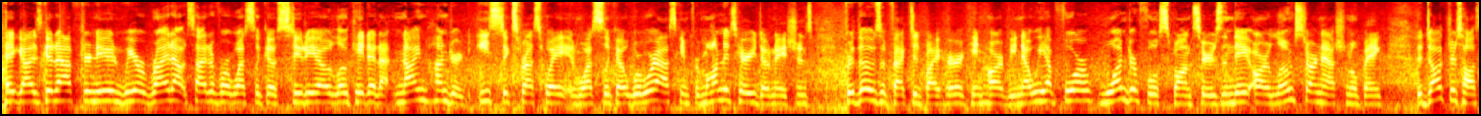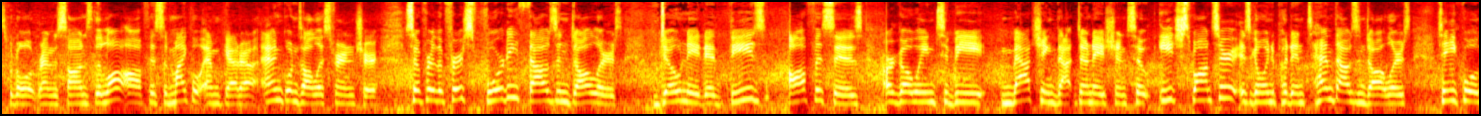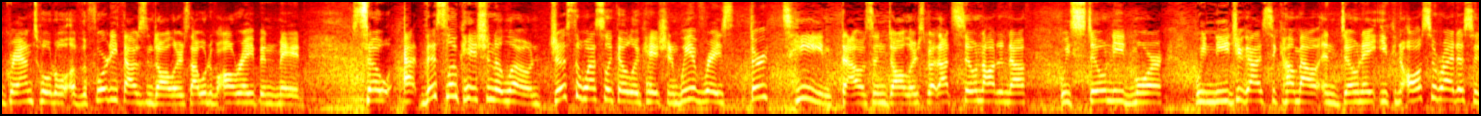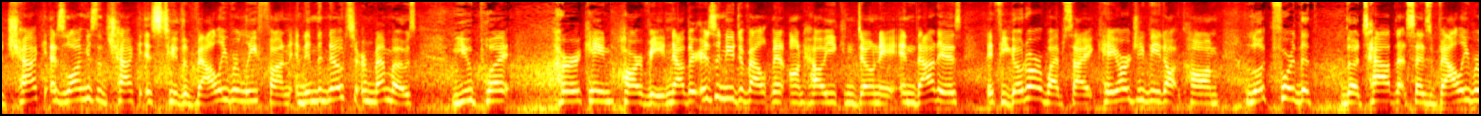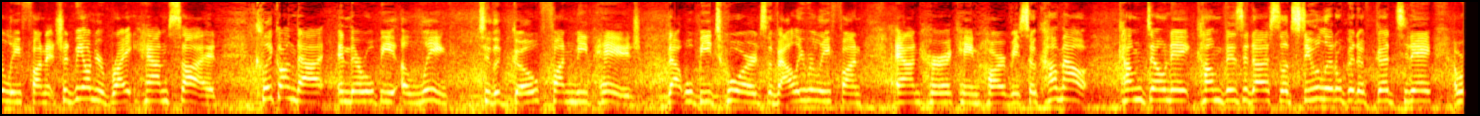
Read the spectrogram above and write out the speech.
Hey guys, good afternoon. We are right outside of our Weslaco studio located at 900 East Expressway in Weslaco where we're asking for monetary donations for those affected by Hurricane Harvey. Now we have four wonderful sponsors and they are Lone Star National Bank, the Doctors Hospital at Renaissance, the Law Office of Michael M. Guerra, and Gonzalez Furniture. So for the first $40,000 donated, these offices are going to be matching that donation. So each sponsor is going to put in $10,000 to equal a grand total of the $40,000 that would have already been made. So at this location alone, just the Weslaco location, we have raised $13,000, but that's still not enough. We still need more. We need you guys to come out and donate. You can also write us a check as long as the check is to the Valley Relief Fund. And in the notes or memos, you put Hurricane Harvey. Now there is a new development on how you can donate and that is if you go to our website krgv.com look for the, the tab that says Valley Relief Fund. It should be on your right hand side. Click on that and there will be a link to the GoFundMe page that will be towards the Valley Relief Fund and Hurricane Harvey. So come out, come donate, come visit us. Let's do a little bit of good today.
